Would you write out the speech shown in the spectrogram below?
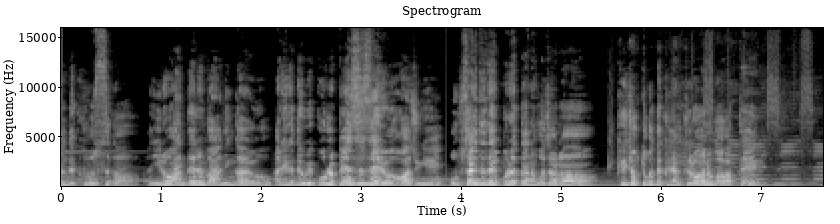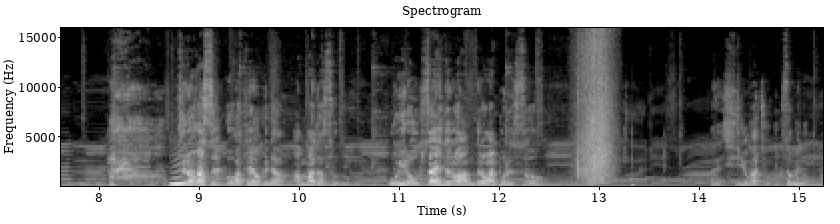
슈슈였는데 크로스가 이러면 안 되는 거 아닌가요? 아니 근데 왜 골을 뺏으세요 와중에? 옵사이드 될 뻔했다는 거잖아. 궤적도 근데 그냥 들어가는 거 같아. 들어갔을 것 같아요 그냥. 안 맞았어도. 오히려 옵사이드로 안 들어갈 뻔했어. 근데 지유가 적극성이 높나?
